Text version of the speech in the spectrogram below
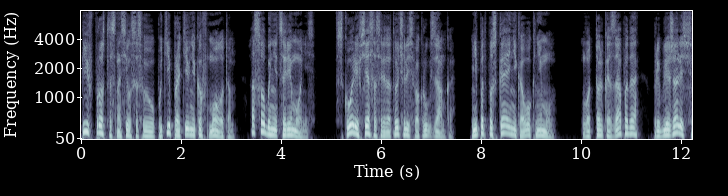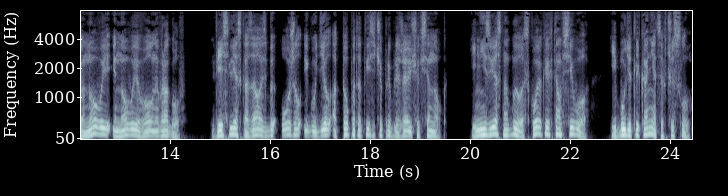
Пив просто сносил со своего пути противников молотом, особо не церемонясь. Вскоре все сосредоточились вокруг замка, не подпуская никого к нему. Вот только с запада приближались все новые и новые волны врагов. Весь лес, казалось бы, ожил и гудел от топота тысячи приближающихся ног. И неизвестно было, сколько их там всего – и будет ли конец их числу?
